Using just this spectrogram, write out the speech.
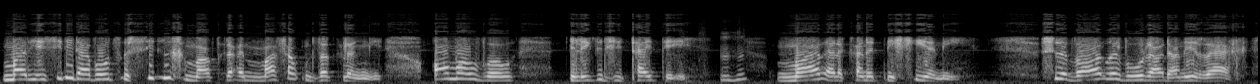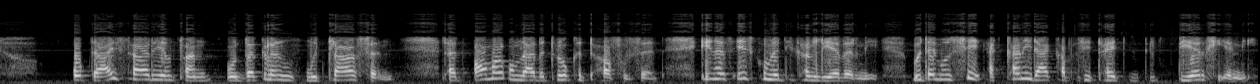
Maar jy sien dit daar word voorsiening gemaak vir 'n massa ontwikkeling nie. Almal wil elektrisiteit hê. Mm maar hulle kan dit nie gee nie. So waaroor word daar dan nie reg op daai stadium van ontwikkeling moet plaasvind dat almal om daai betrokke tafel sit. En as Eskom dit kan lewer nie, moet hy mos sê ek kan nie daai kapasiteit deurgee nie.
